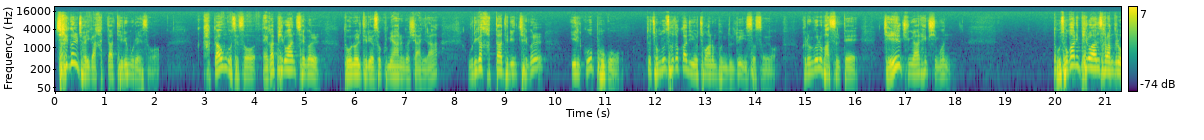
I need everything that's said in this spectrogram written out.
책을 저희가 갖다 드림으로 해서 가까운 곳에서 내가 필요한 책을 돈을 들여서 구매하는 것이 아니라 우리가 갖다 드린 책을 읽고 보고 또 전문 서적까지 요청하는 분들도 있었어요. 그런 걸로 봤을 때 제일 중요한 핵심은 도서관이 필요한 사람들을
